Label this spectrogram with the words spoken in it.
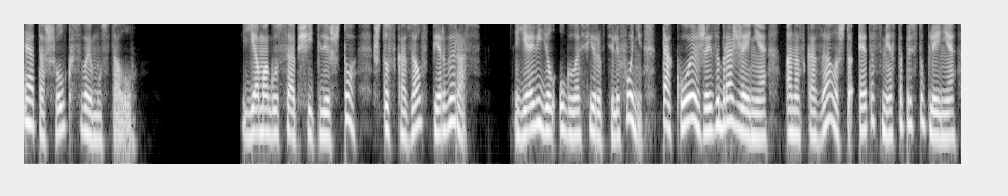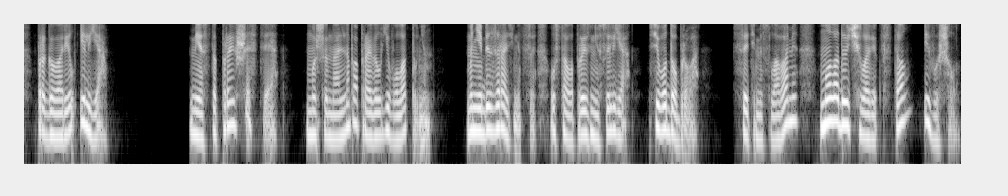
и отошел к своему столу. Я могу сообщить лишь то, что сказал в первый раз. Я видел у Глафиры в телефоне такое же изображение. Она сказала, что это с места преступления, проговорил Илья. Место происшествия, машинально поправил его Латунин. «Мне без разницы», — устало произнес Илья. «Всего доброго». С этими словами молодой человек встал и вышел.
